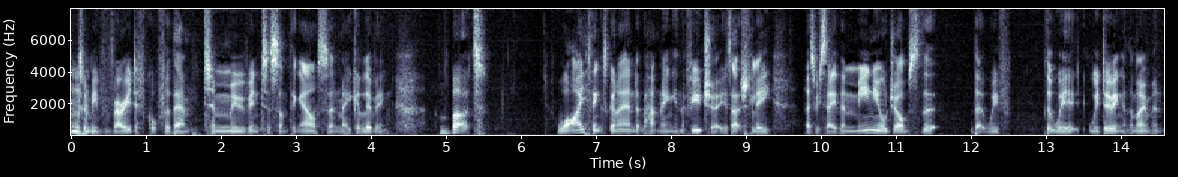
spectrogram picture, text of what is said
It's going to mm-hmm. be very difficult for them to move into something else and make a living. But what I think is going to end up happening in the future is actually, as we say, the menial jobs that that we've that we're we're doing at the moment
